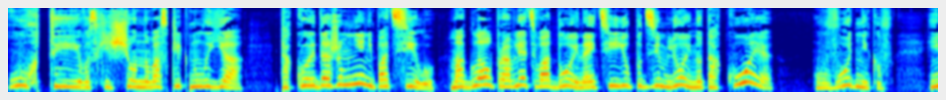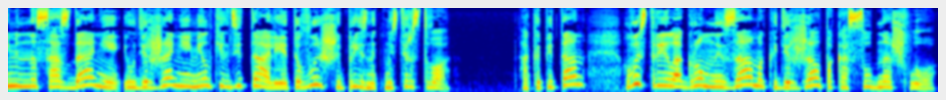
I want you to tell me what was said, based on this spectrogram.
«Ух ты!» — восхищенно воскликнула я. «Такое даже мне не под силу. Могла управлять водой, найти ее под землей, но такое...» У водников именно создание и удержание мелких деталей — это высший признак мастерства а капитан выстроил огромный замок и держал, пока судно шло.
